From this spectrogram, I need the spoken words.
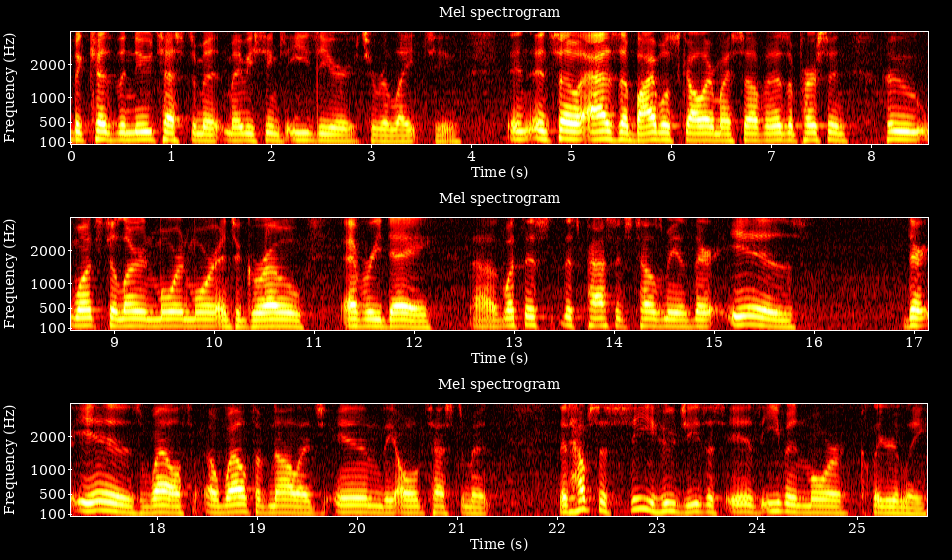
because the New Testament maybe seems easier to relate to. And, and so, as a Bible scholar myself, and as a person who wants to learn more and more and to grow every day, uh, what this, this passage tells me is there is there is wealth, a wealth of knowledge in the Old Testament that helps us see who Jesus is even more clearly.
